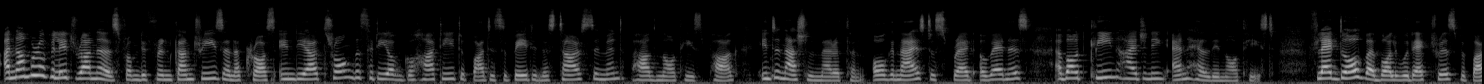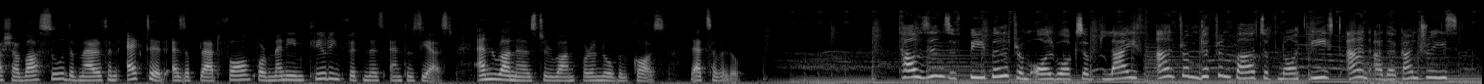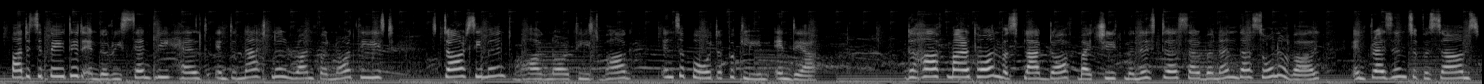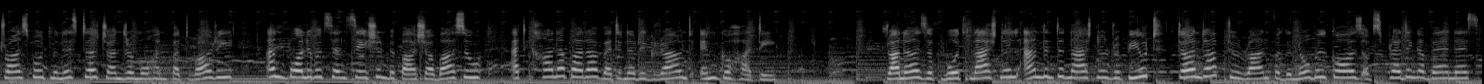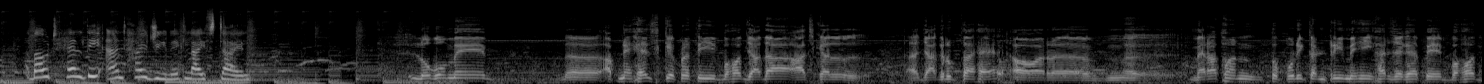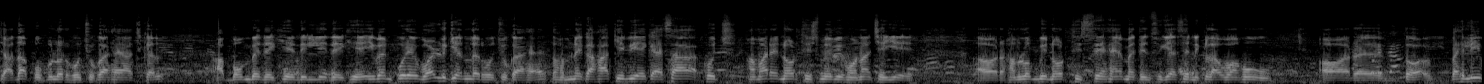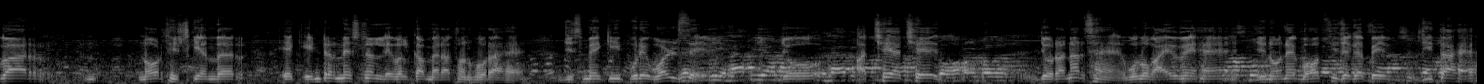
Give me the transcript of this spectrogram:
A number of elite runners from different countries and across India thronged the city of Guwahati to participate in the Star Cement Bhag Northeast Bhag International Marathon, organized to spread awareness about clean, hygienic and healthy Northeast. Flagged off by Bollywood actress Bipasha Basu, the marathon acted as a platform for many including fitness enthusiasts and runners to run for a noble cause. Let's have a look. Thousands of people from all walks of life and from different parts of Northeast and other countries participated in the recently held International Run for Northeast Star Cement Bhag Northeast Bhag in support of a clean India. The half marathon was flagged off by Chief Minister Sarbananda Sonowal in presence of Assam's Transport Minister Chandra Mohan Patowary and Bollywood sensation Bipasha Basu at Khanapara Veterinary Ground in Guwahati. Runners of both national and international repute turned up to run for the noble cause of spreading awareness about healthy and hygienic lifestyle. लोगों में अपने health के प्रति बहुत ज़्यादा आजकल जागरूकता है और मैराथन तो पूरी कंट्री में ही हर जगह पे बहुत ज़्यादा पॉपुलर हो चुका है आजकल। आप बॉम्बे देखिए दिल्ली देखिए इवन पूरे वर्ल्ड के अंदर हो चुका है। तो हमने कहा कि भी एक ऐसा कुछ हमारे नॉर्थ ईस्ट में भी होना चाहिए। और हम लोग भी नॉर्थ ईस्ट से हैं, मैं तिनसुकिया से निकला हुआ हूँ। और तो पहली बार नॉर्थ ईस्ट के अंदर एक इंटरनेशनल लेवल का मैराथन हो रहा है जिसमें कि पूरे वर्ल्ड से जो अच्छे अच्छे जो रनर्स हैं वो लोग आए हुए हैं जिन्होंने बहुत सी जगह पे जीता है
